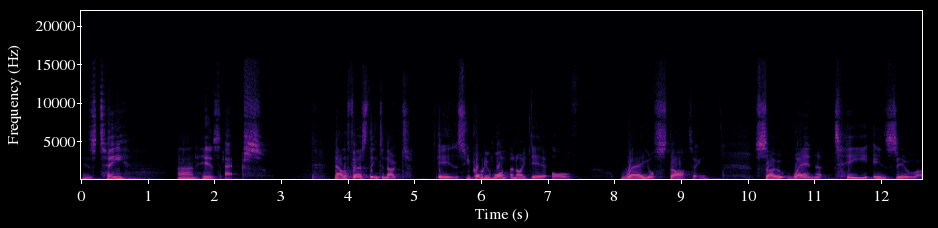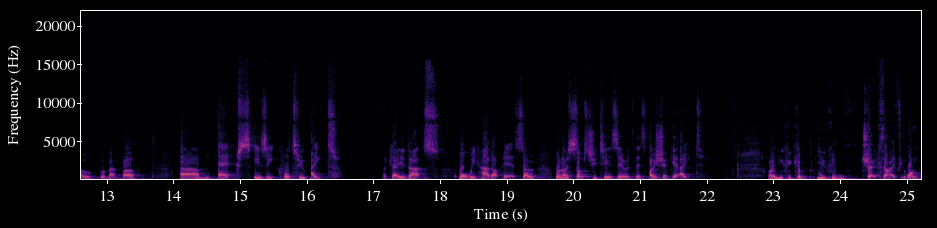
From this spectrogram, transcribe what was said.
Here's t and here's x. Now, the first thing to note is you probably want an idea of where you're starting. So when t is 0, remember, um, x is equal to 8. Okay, that's what we had up here. So when I substitute t is 0 into this, I should get 8. I mean, you can, you can check that if you want.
